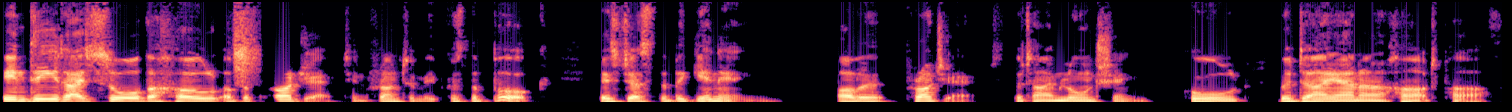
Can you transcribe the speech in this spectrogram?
Indeed, I saw the whole of the project in front of me because the book is just the beginning of a project that I'm launching called the Diana Heart Path.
